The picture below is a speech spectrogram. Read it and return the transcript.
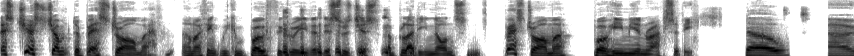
Let's just jump to Best Drama. And I think we can both agree that this was just a bloody nonsense. Best Drama, Bohemian Rhapsody? No. No.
